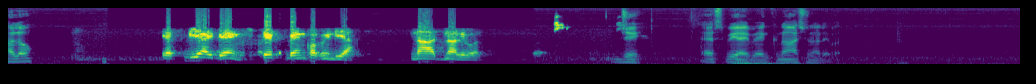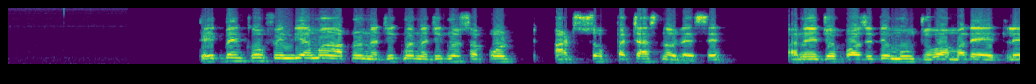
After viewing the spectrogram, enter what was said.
Hello SBI bank State Bank of India ના આજના લેવલ જી એસબીઆઈ બેંક ના આજના લેવલ સ્ટેટ બેંક ઓફ ઇન્ડિયામાં આપણો નજીકમાં નજીકનો સપોર્ટ આઠસો પચાસ નો રહેશે. અને જો પોઝિટિવ મૂવ જોવા મળે એટલે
